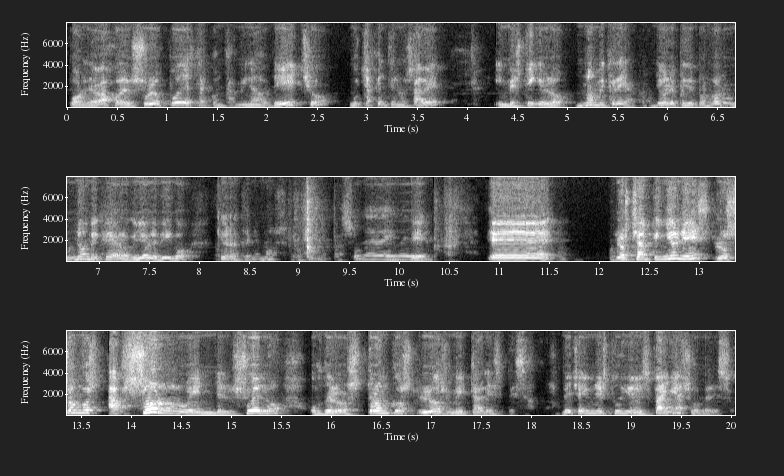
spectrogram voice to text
por debajo del suelo, puede estar contaminado. De hecho, mucha gente no sabe, investiguelo, no me crea. Yo le pido, por favor, no me crea lo que yo le digo. ¿Qué hora tenemos? Bien. Eh, los champiñones, los hongos, absorben del suelo o de los troncos los metales pesados. De hecho, hay un estudio en España sobre eso.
